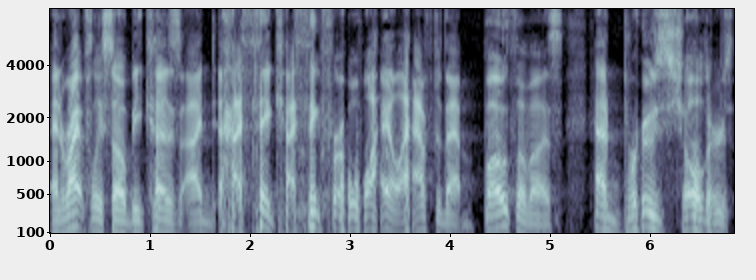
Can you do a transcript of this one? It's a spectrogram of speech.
And rightfully so because I, I think I think for a while after that both of us had bruised shoulders.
